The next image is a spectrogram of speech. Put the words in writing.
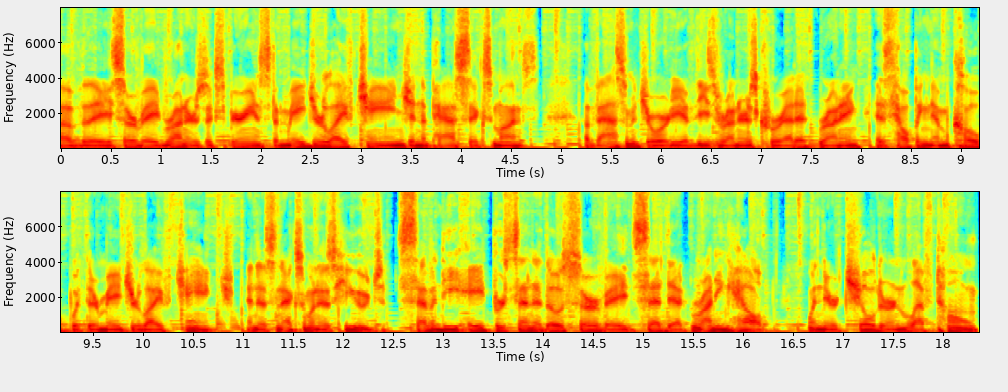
of the surveyed runners experienced a major life change in the past six months. A vast majority of these runners credit running as helping them cope with their major life change. And this next one is huge 78% of those surveyed said that running helped when their children left home.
